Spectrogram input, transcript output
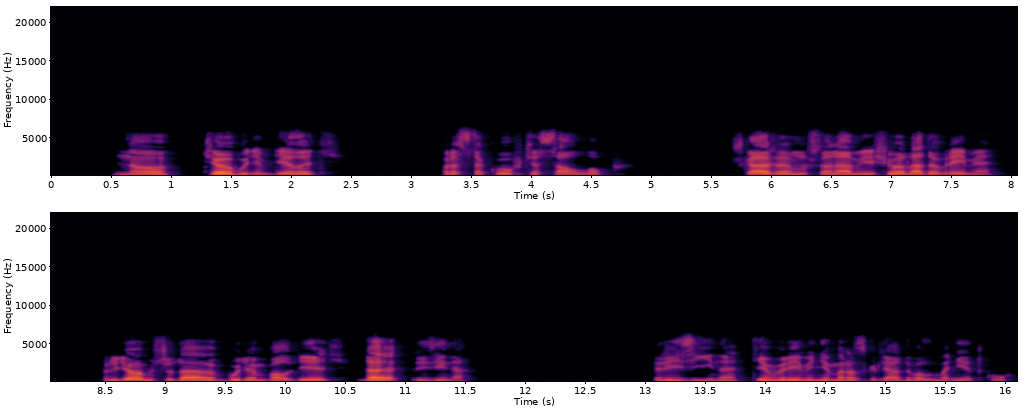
— Ну, что будем делать? Простаков чесал лоб. — Скажем, что нам еще надо время. Придем сюда, будем балдеть, да, Резина? Резина тем временем разглядывал монетку.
